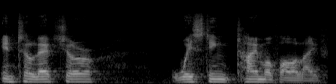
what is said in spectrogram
intellectual wasting time of our life.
